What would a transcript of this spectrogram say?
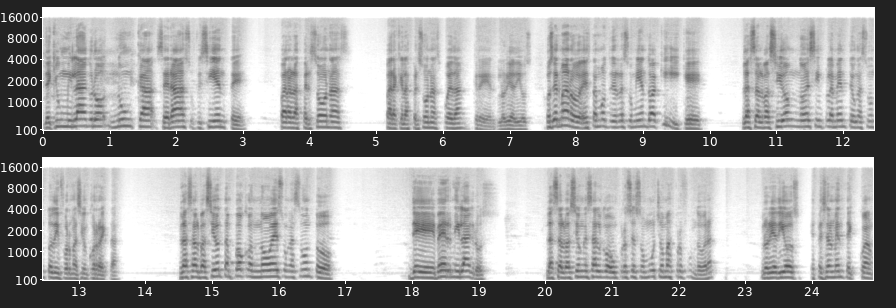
de que un milagro nunca será suficiente para las personas para que las personas puedan creer. Gloria a Dios. Pues hermano, estamos resumiendo aquí que la salvación no es simplemente un asunto de información correcta. La salvación tampoco no es un asunto de ver milagros. La salvación es algo, un proceso mucho más profundo, ¿verdad? Gloria a Dios, especialmente con,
